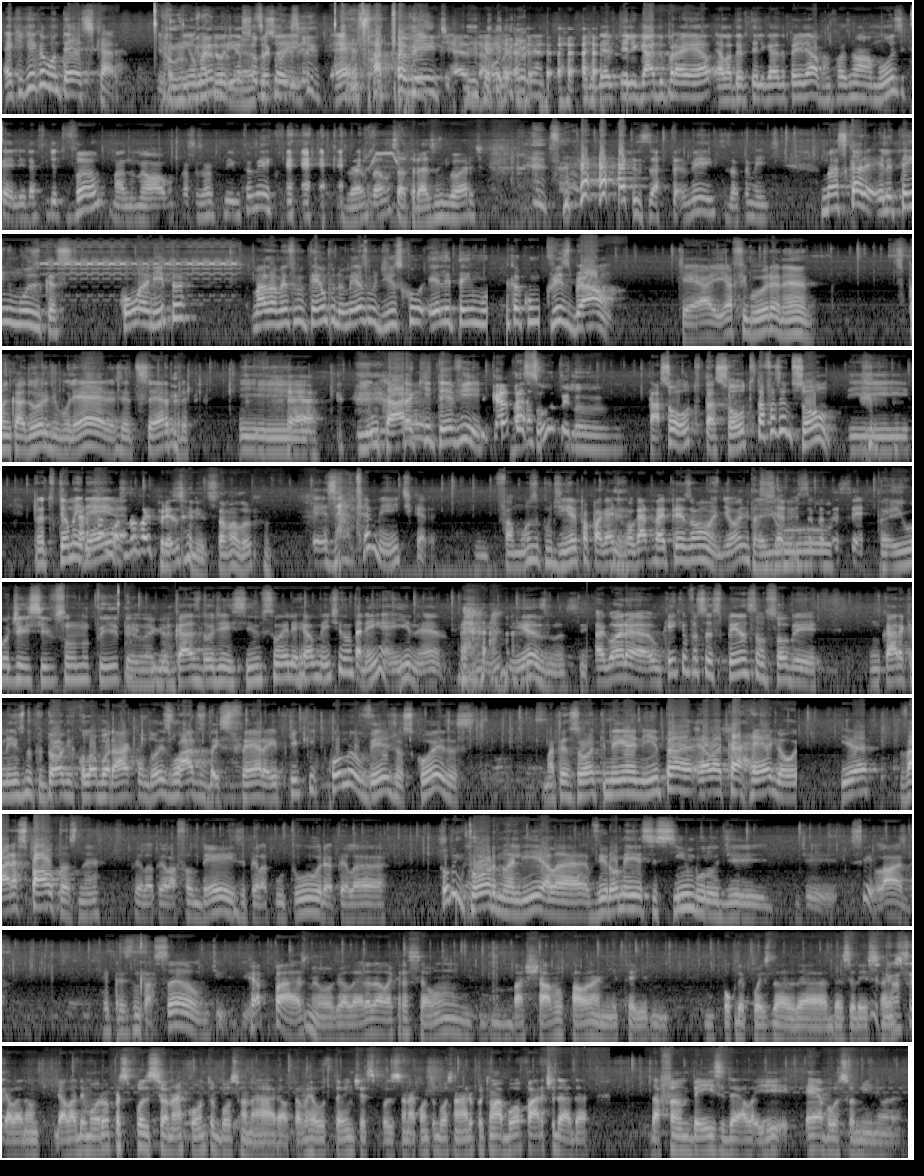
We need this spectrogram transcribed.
É que o que, que acontece, cara? Eu já tenho uma teoria né? sobre Essa isso aí. É, exatamente. É, tá grana. Ele deve ter ligado pra ela, ela deve ter ligado pra ele, ah, vamos fazer uma música. Ele deve ter dito, vamos, mas no meu álbum vai fazer uma comigo também. Vamos, vamos, atrás um engorde. exatamente, exatamente. Mas, cara, ele tem músicas com a Anitta, mas ao mesmo tempo, no mesmo disco, ele tem música com Chris Brown, que é aí a figura, né? Espancador de mulheres, etc. E, É. e um cara que teve. O cara tá várias- solto, ele. Tá solto, tá solto, tá fazendo som. E pra tu ter uma Cara, ideia. famoso não vai preso, Renito, você tá maluco? Exatamente, cara. Famoso com dinheiro pra pagar advogado vai preso aonde? Onde Tá você aí já viu isso o- acontecer? Tá aí o O.J. Simpson no Twitter, né, No cara? caso do O.J. Simpson, ele realmente não tá nem aí, né? Não tá nem aí mesmo, assim. Agora, o que, que vocês pensam sobre um cara que nem Snoop Dogg colaborar com dois lados da esfera aí? Porque que- como eu vejo as coisas, uma pessoa que nem a Anitta, ela carrega hoje em dia várias pautas, né? Pela, pela fanbase, pela cultura, pela... Todo o entorno ali, ela virou meio esse símbolo de, de sei lá, né? representação, de, de Capaz, meu. A galera da lacração baixava o pau na Anitta aí um pouco depois da- da- das eleições, Essa- porque ela não, ela demorou pra se posicionar contra o Bolsonaro, ela tava relutante a se posicionar contra o Bolsonaro, porque uma boa parte da, da, da fanbase dela aí é bolsominion, né?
